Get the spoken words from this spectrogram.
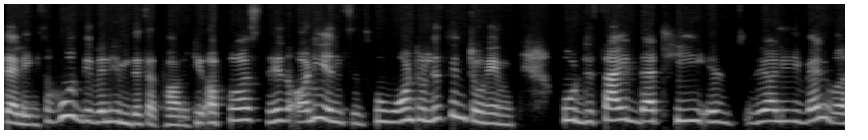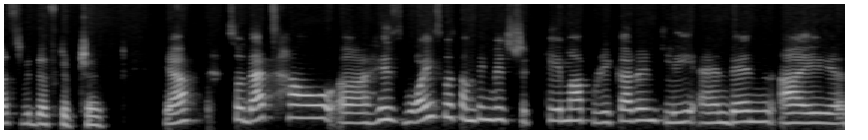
telling, so who's given him this authority? Of course, his audiences who want to listen to him, who decide that he is really well versed with the scriptures. Yeah? So that's how uh, his voice was something which came up recurrently and then i uh,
